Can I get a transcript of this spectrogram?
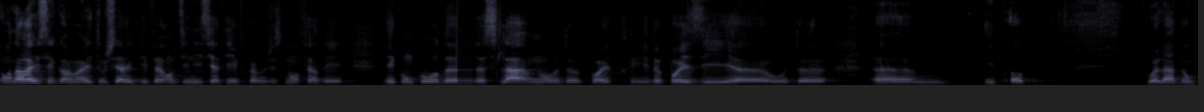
on a réussi quand même à les toucher avec différentes initiatives, comme justement faire des, concours de, slam ou de, poésie euh, ou de euh, hip-hop. Voilà, donc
